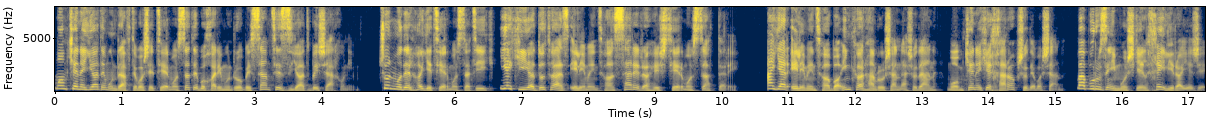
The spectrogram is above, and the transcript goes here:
ممکنه یادمون رفته باشه ترموستات بخاریمون رو به سمت زیاد بشرخونیم. چون مدل های ترموستاتیک یکی یا دو تا از الیمنت ها سر راهش ترموستات داره. اگر الیمنت ها با این کار هم روشن نشدن ممکنه که خراب شده باشن و بروز این مشکل خیلی رایجه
